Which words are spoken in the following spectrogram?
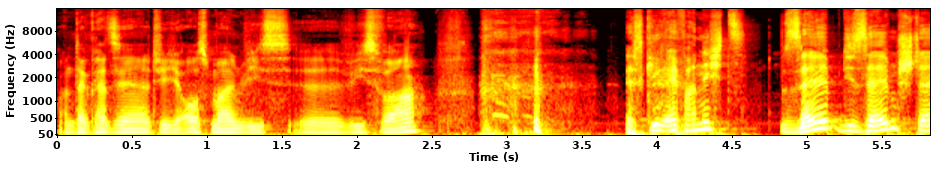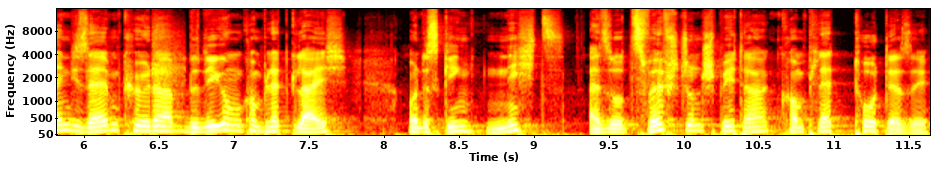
Und dann kannst du dir natürlich ausmalen, wie es äh, es war. Es ging einfach nichts. Selb, dieselben Stellen, dieselben Köder, Bedingungen komplett gleich. Und es ging nichts. Also zwölf Stunden später komplett tot der See.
